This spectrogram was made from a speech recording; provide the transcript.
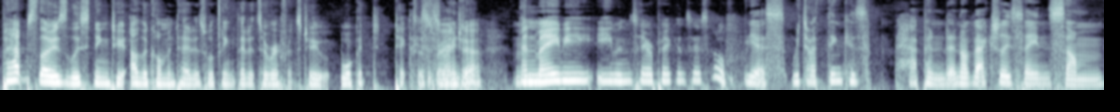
perhaps those listening to other commentators will think that it's a reference to Walker T- Texas, Texas Ranger, Ranger. and Mm. maybe even Sarah Perkins herself. Yes, which I think has happened, and I've actually seen some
